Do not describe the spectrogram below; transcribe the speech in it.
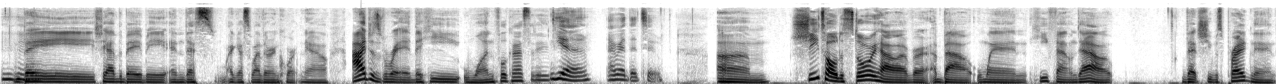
They she had the baby and that's I guess why they're in court now. I just read that he won full custody. Yeah, I read that too. Um, she told a story, however, about when he found out that she was pregnant.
